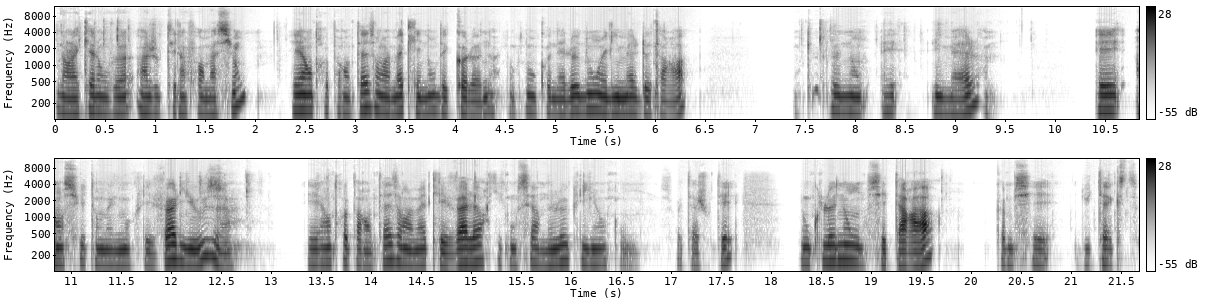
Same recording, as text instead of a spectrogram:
dans laquelle on veut ajouter l'information. Et entre parenthèses, on va mettre les noms des colonnes. Donc nous, on connaît le nom et l'email de Tara. le nom et l'email. Et ensuite, on met le mot-clé values. Et entre parenthèses, on va mettre les valeurs qui concernent le client qu'on souhaite ajouter. Donc le nom, c'est Tara. Comme c'est du texte,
